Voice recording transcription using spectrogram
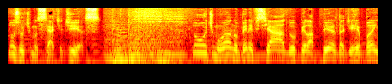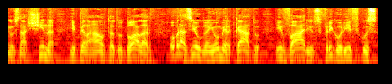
nos últimos sete dias. No último ano, beneficiado pela perda de rebanhos na China e pela alta do dólar, o Brasil ganhou mercado e vários frigoríficos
